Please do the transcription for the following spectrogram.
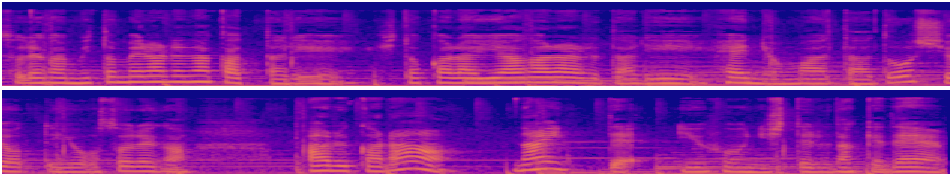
それが認められなかったり人から嫌がられたり変に思われたらどうしようっていう恐れがあるからないっていう風にしてるだけで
